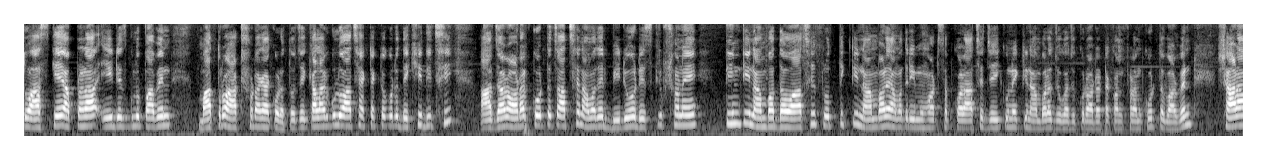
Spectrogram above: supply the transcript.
তো আজকে আপনারা এই ড্রেসগুলো পাবেন মাত্র আটশো টাকা করে। তো যে কালারগুলো আছে একটা একটা করে দেখিয়ে দিচ্ছি। আর যারা অর্ডার করতে চাচ্ছেন আমাদের ভিডিও ডিসক্রিপশনে তিনটি নাম্বার দেওয়া আছে। প্রত্যেকটি নাম্বারে আমাদের ইমো হোয়াটসঅ্যাপ করা আছে। যেই কোনো একটি নাম্বারে যোগাযোগ করে অর্ডারটা কনফার্ম করতে পারবেন। সারা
